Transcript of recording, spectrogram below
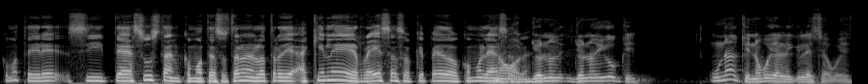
¿cómo te diré? Si te asustan, como te asustaron el otro día, ¿a quién le rezas o qué pedo? ¿Cómo le haces? No, güey? yo no, yo no digo que. Una, que no voy a la iglesia, güey.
